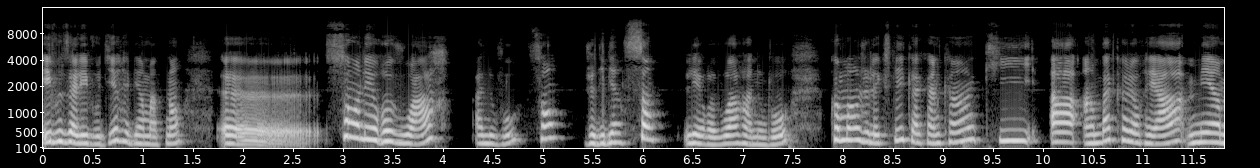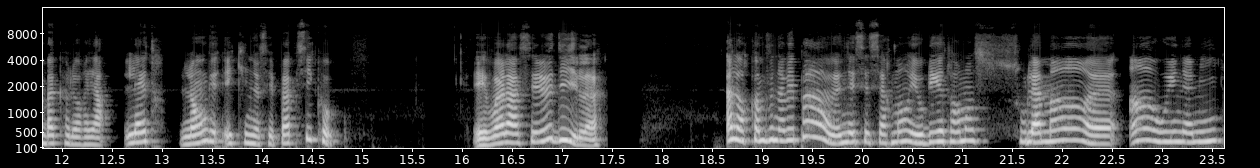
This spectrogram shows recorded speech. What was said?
et vous allez vous dire, eh bien maintenant, euh, sans les revoir à nouveau, sans, je dis bien sans les revoir à nouveau, comment je l'explique à quelqu'un qui a un baccalauréat, mais un baccalauréat lettres, langue, et qui ne fait pas psycho? Et voilà, c'est le deal. Alors, comme vous n'avez pas euh, nécessairement et obligatoirement sous la main euh, un ou une amie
